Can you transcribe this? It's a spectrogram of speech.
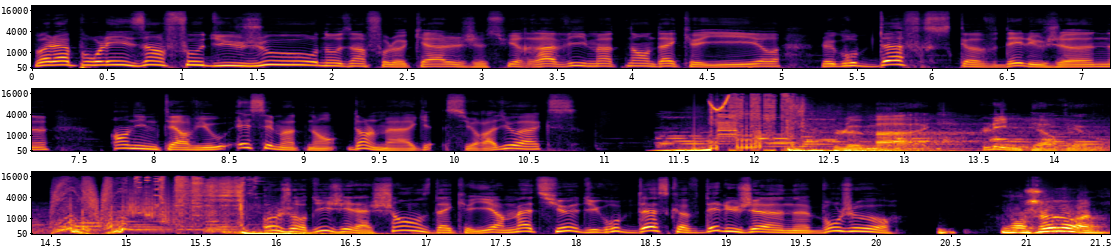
Voilà pour les infos du jour, nos infos locales. Je suis ravi maintenant d'accueillir le groupe Dusk of Delusion en interview et c'est maintenant dans le mag sur Radio Axe. Le mag, l'interview. Aujourd'hui, j'ai la chance d'accueillir Mathieu du groupe Dusk of Delusion. Bonjour. Bonjour.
